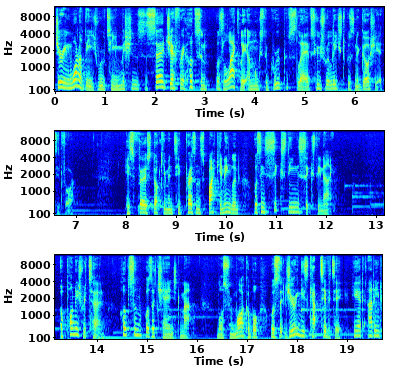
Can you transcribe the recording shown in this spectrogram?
During one of these routine missions, Sir Geoffrey Hudson was likely amongst a group of slaves whose release was negotiated for. His first documented presence back in England was in 1669. Upon his return, Hudson was a changed man. Most remarkable was that during his captivity he had added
